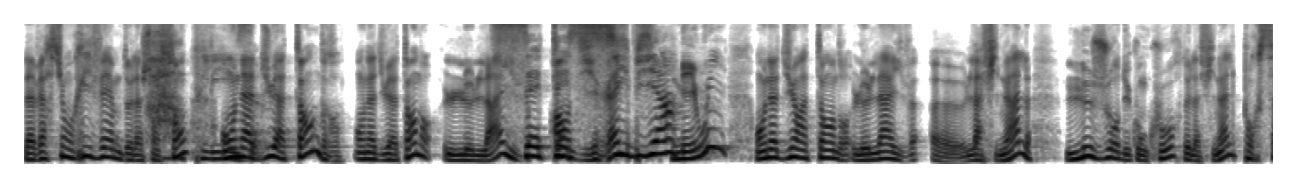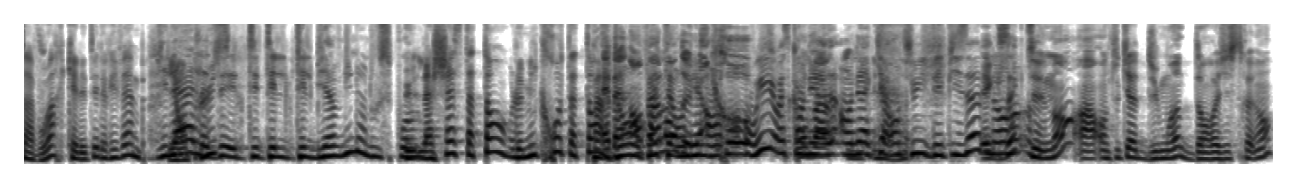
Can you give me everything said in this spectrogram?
la version revamp de la chanson. Ah, on a dû attendre, on a dû attendre le live C'était en si direct. bien. Mais oui, on a dû attendre le live, euh, la finale, le jour du concours de la finale pour savoir quel était le revamp. Et en Bilal, plus, t'es- le bienvenu dans 12 points. la chaise t'attend, le micro t'attend. Eh ben, Pardon, en parlant on de en- micro, oui, parce qu'on on est, va- à- on est à 48 épisodes, Exactement, en en tout cas du moins d'enregistrement.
